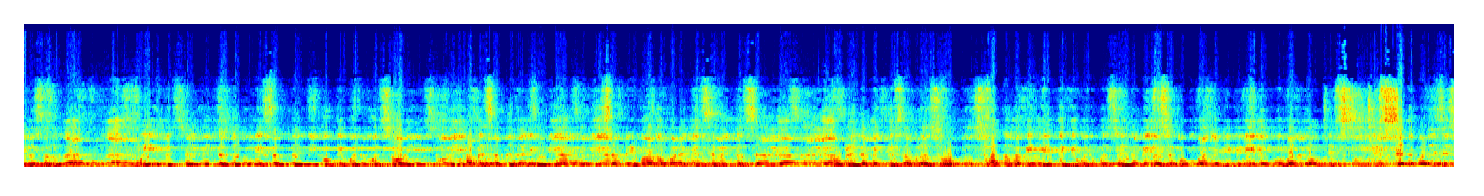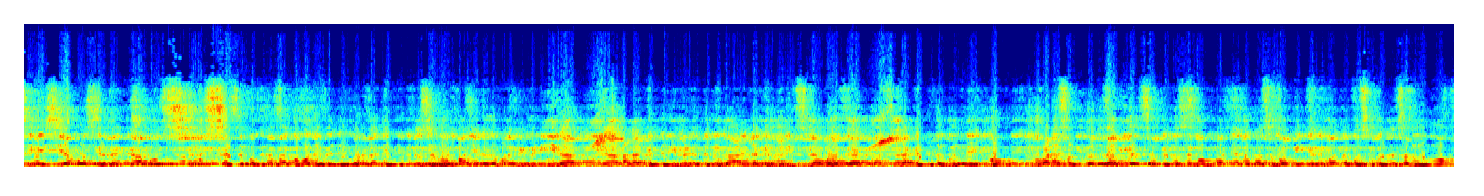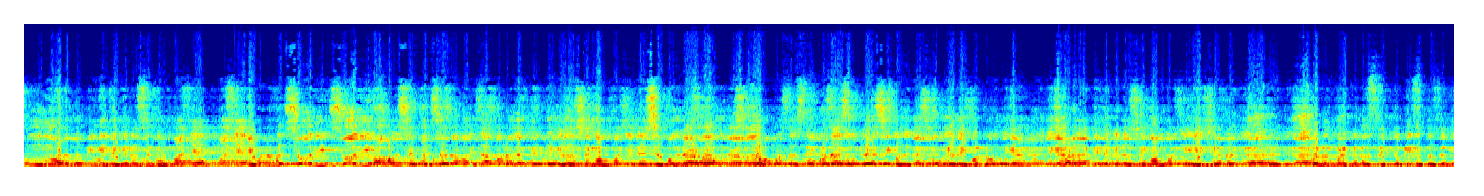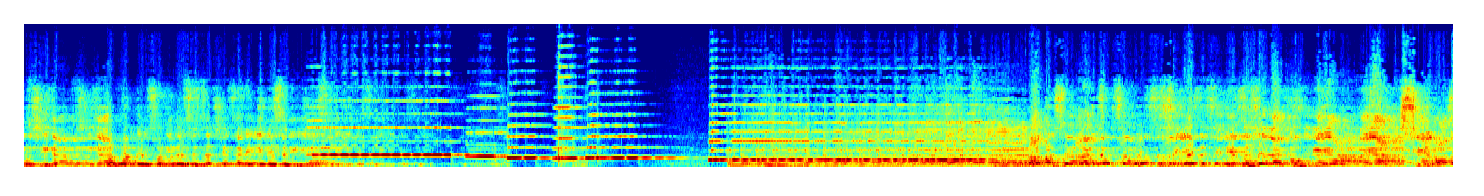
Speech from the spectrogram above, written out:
Quiero saludar muy especialmente a todo mi staff técnico que bueno pues hoy, a pesar de la lluvia, se han rifado para que ese evento salga completamente sabroso. A toda mi gente que bueno pues hoy también nos acompaña, bienvenidos, muy buenas noches. ¿Qué te parece si iniciamos y arrancamos este programa como DVD para la gente que nos acompaña? Le damos la bienvenida a la gente de diferentes lugares, la gente de Islahuaca, la gente de Ocotenco, para Sonido Travieso que nos acompaña, a toda su familia, le mandamos un gran saludo a toda mi gente que nos acompaña. Y bueno, pues hoy, vamos a empezar a bailar para la gente que nos acompaña en ese programa. Lo vamos a hacer con algo clásico de la cumbia de Colombia, para la gente que nos acompaña y desea arrancar con los primeros 30 minutos de música por parte del sonido de Sensación Canella en ese día. Vamos a arrancar sabroso, se llama Similitud de la cumbia silbadora.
